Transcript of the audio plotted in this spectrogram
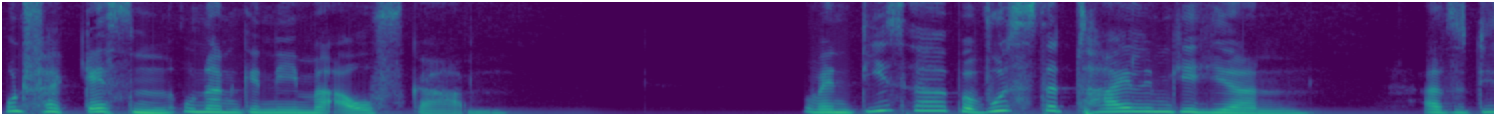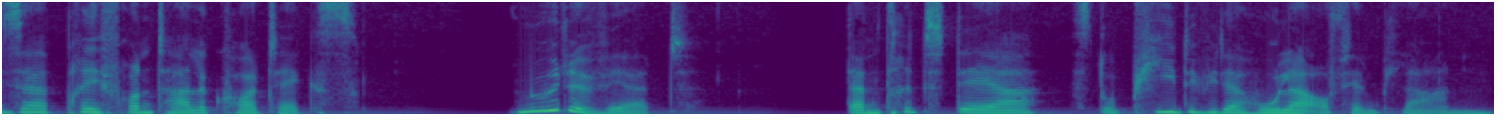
und vergessen unangenehme Aufgaben. Und wenn dieser bewusste Teil im Gehirn, also dieser präfrontale Kortex, müde wird, dann tritt der stupide Wiederholer auf den Plan.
